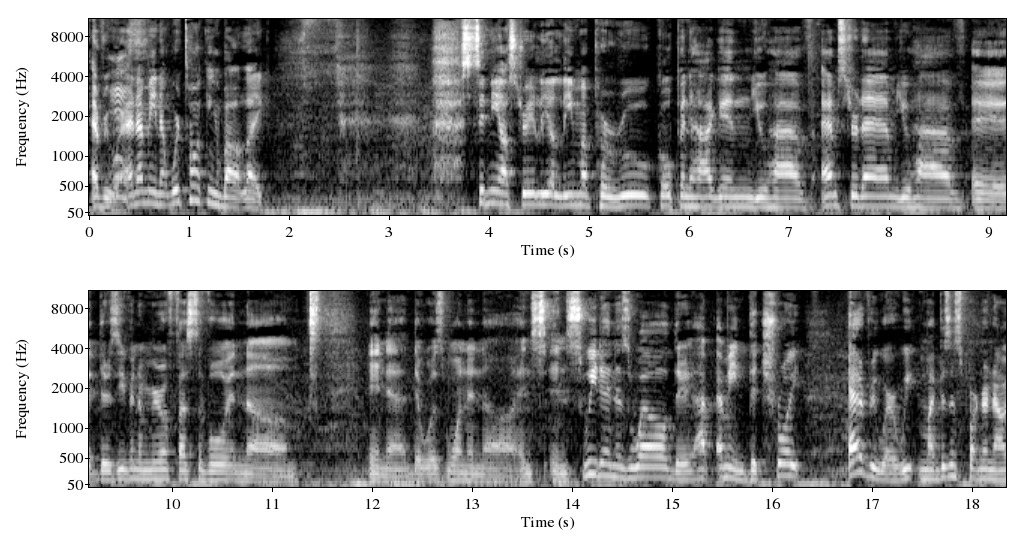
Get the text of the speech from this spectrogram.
everywhere. Yes. And I mean, we're talking about like Sydney, Australia, Lima, Peru, Copenhagen. You have Amsterdam. You have uh, there's even a mural festival in. Um, in uh, there was one in uh, in in Sweden as well. There, I mean Detroit, everywhere. We my business partner now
